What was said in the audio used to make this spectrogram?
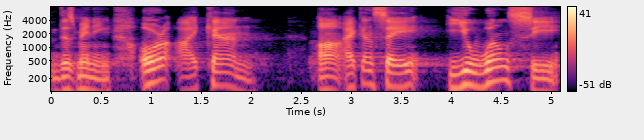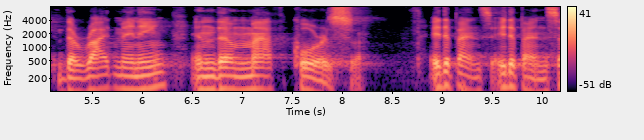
this meaning. Or I can, uh, I can say you will see the right meaning in the math course. It depends, it depends.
